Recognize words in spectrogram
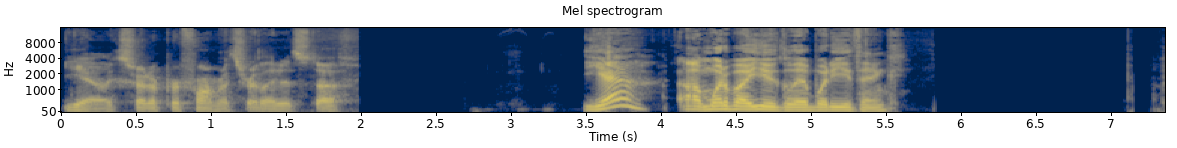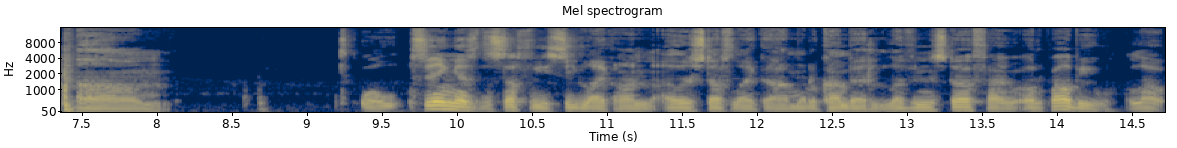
Yeah. Like sort of performance related stuff. Yeah. Um, what about you, Glib? What do you think? Um, well, seeing as the stuff we see like on other stuff like uh, Mortal Kombat 11 and stuff, I, it'll probably be a lot.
